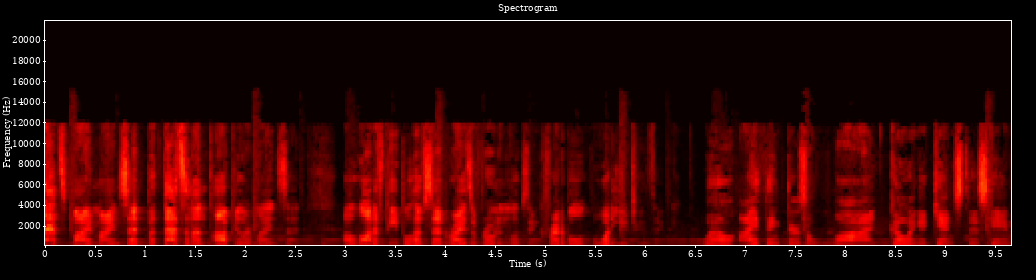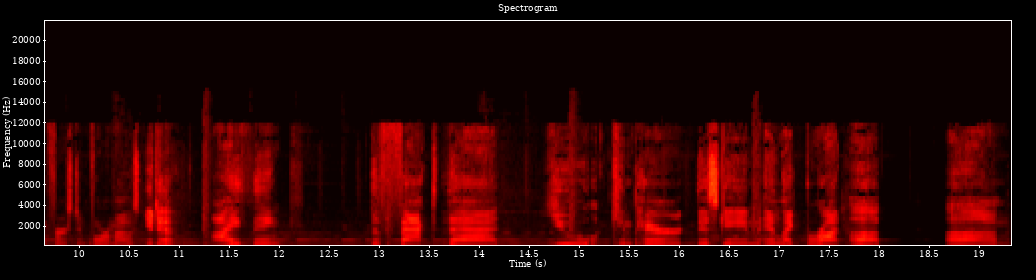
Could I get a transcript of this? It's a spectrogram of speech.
that's my mindset, but that's an unpopular mindset. A lot of people have said Rise of Ronin looks incredible. What do you two think? Well, I think there's a lot going against this game, first and foremost. You do. I think the fact that you compared this game and like brought up um,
